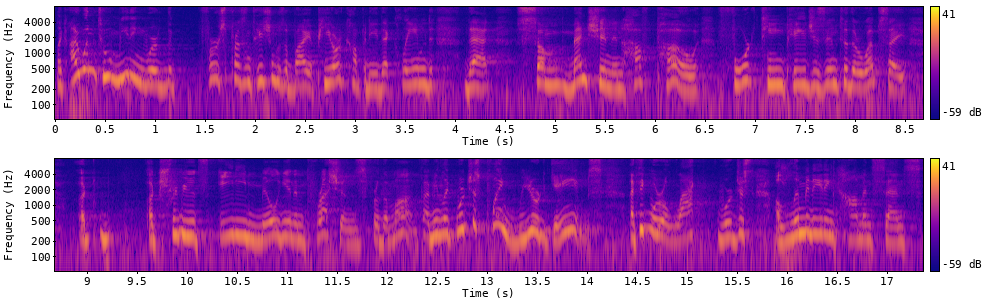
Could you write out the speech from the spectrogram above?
Like I went into a meeting where the first presentation was by a PR company that claimed that some mention in HuffPo, 14 pages into their website, attributes 80 million impressions for the month. I mean, like we're just playing weird games. I think we're a lack, we're just eliminating common sense,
